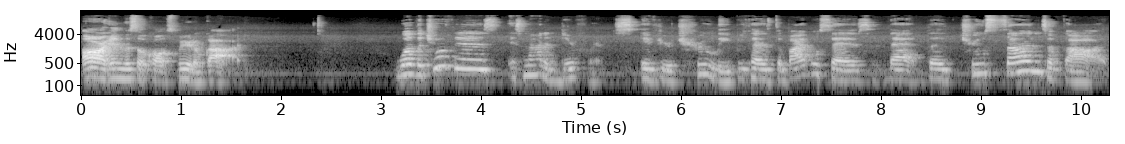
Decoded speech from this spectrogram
are in the so called Spirit of God? Well, the truth is, it's not a difference if you're truly, because the Bible says that the true sons of God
